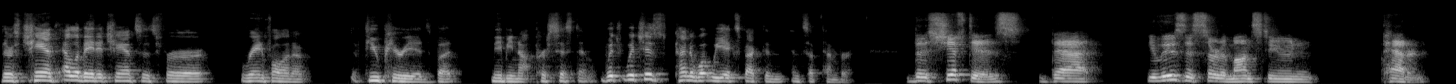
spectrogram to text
there's chance elevated chances for rainfall in a, a few periods, but maybe not persistent, which which is kind of what we expect in, in September. The shift is that you lose this sort of monsoon pattern.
